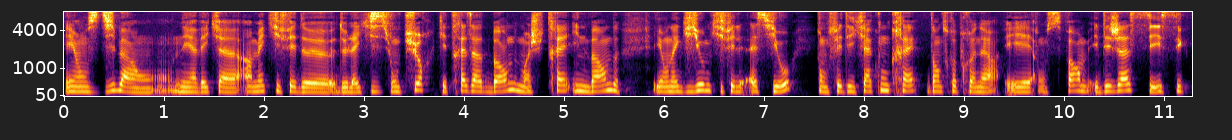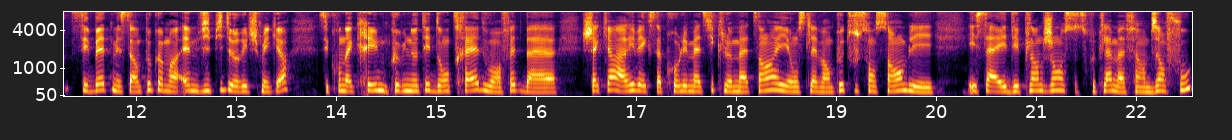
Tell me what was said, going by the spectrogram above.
Et on se dit, bah, on est avec un mec qui fait de, de l'acquisition pure, qui est très outbound. Moi, je suis très inbound. Et on a Guillaume qui fait le SEO. On fait des cas concrets d'entrepreneurs et on se forme. Et déjà, c'est bête, mais c'est un peu comme un MVP de Richmaker. C'est qu'on a créé une communauté d'entraide où en fait, bah, chacun arrive avec sa problématique le matin et on se lève un peu tous ensemble. Et, et ça a aidé plein de gens. Ce truc-là m'a fait un bien fou.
